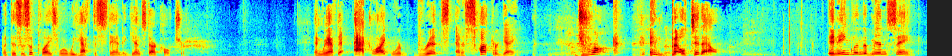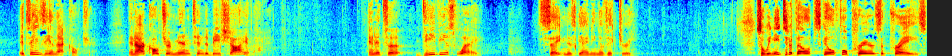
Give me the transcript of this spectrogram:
but this is a place where we have to stand against our culture. And we have to act like we're Brits at a soccer game, drunk and belted out. In England, the men sing. It's easy in that culture. In our culture, men tend to be shy about it. And it's a devious way Satan is gaining a victory. So we need to develop skillful prayers of praise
